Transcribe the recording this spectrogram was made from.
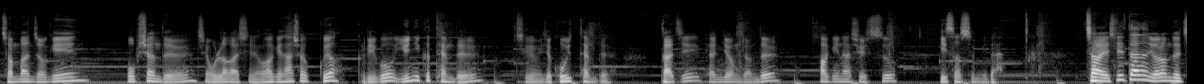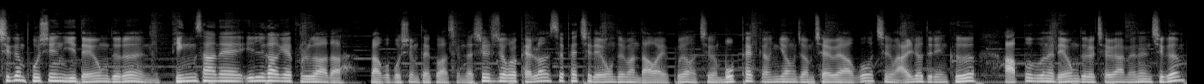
전반적인 옵션들 지금 올라가시는 거 확인하셨고요. 그리고 유니크템들 지금 이제 고유템들까지 변경점들 확인하실 수 있었습니다. 자, 일단은 여러분들 지금 보신 이 내용들은 빙산의 일각에 불과하다라고 보시면 될 것 같습니다. 실질적으로 밸런스 패치 내용들만 나와 있고요. 지금 모팩 변경점 제외하고 지금 알려드린 그 앞부분의 내용들을 제외하면은 지금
